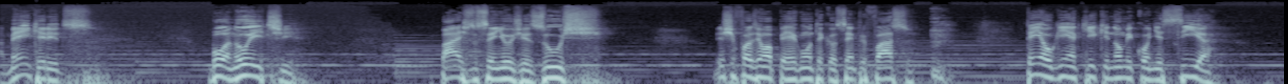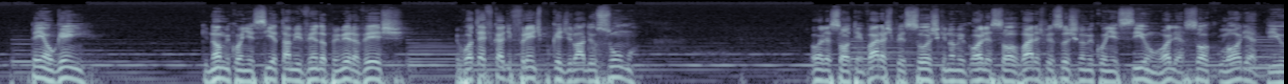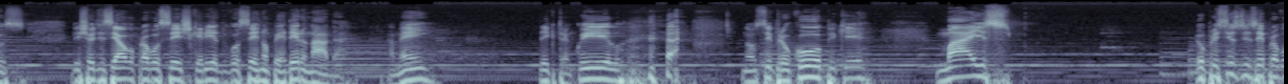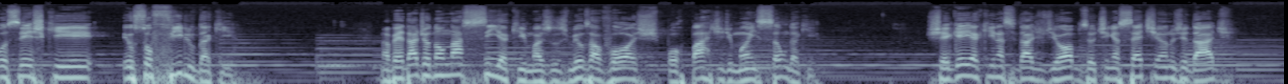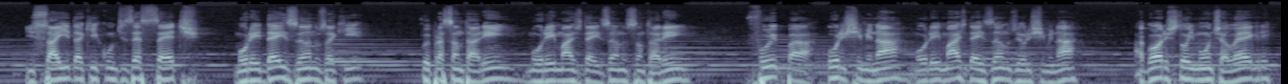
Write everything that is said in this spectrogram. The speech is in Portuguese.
Amém, queridos? Boa noite. Paz do Senhor Jesus. Deixa eu fazer uma pergunta que eu sempre faço. Tem alguém aqui que não me conhecia? Tem alguém que não me conhecia, está me vendo a primeira vez? Eu vou até ficar de frente porque de lado eu sumo. Olha só, tem várias pessoas que não me, olha só, várias pessoas que não me conheciam. Olha só, glória a Deus. Deixa eu dizer algo para vocês, querido, vocês não perderam nada. Amém? Fique tranquilo. não se preocupe que mas eu preciso dizer para vocês que eu sou filho daqui. Na verdade, eu não nasci aqui, mas os meus avós, por parte de mãe, são daqui. Cheguei aqui na cidade de Óbidos, eu tinha 7 anos de idade e saí daqui com 17. Morei 10 anos aqui. Fui para Santarém, morei mais 10 anos em Santarém. Fui para Oriximiná, morei mais 10 anos em Oriximiná. Agora estou em Monte Alegre.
